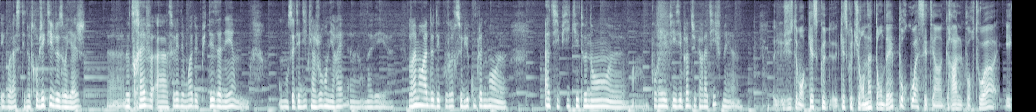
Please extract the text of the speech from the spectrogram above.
Et voilà, c'était notre objectif de ce voyage, euh, notre rêve à Solène et moi depuis des années. On, s'était dit qu'un jour on irait. Euh, on avait vraiment hâte de découvrir ce lieu complètement atypique, étonnant. on pourrait utiliser plein de superlatifs, mais Justement, qu'est-ce que, qu'est-ce que tu en attendais? Pourquoi c'était un Graal pour toi? Et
